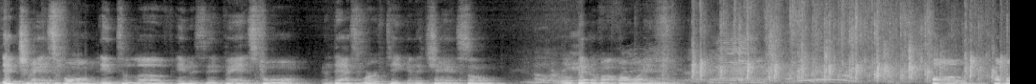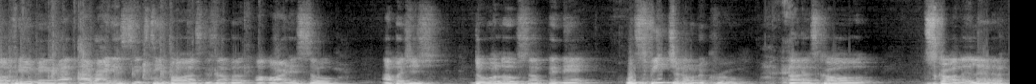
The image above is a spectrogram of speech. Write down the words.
that transformed into love in its advanced form. And that's worth taking a chance on. I wrote that about my wife. Um, I'm up here, man. I, I write in 16 bars because I'm a, a artist, so I'm gonna just do a little something that was featured on the crew. Uh, it's called Scarlet Letter.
